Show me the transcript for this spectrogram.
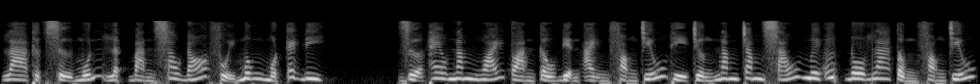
Là thực sự muốn lật bàn sau đó phủi mông một cách đi. Dựa theo năm ngoái toàn cầu điện ảnh phòng chiếu thị trường 560 ước đô la tổng phòng chiếu.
